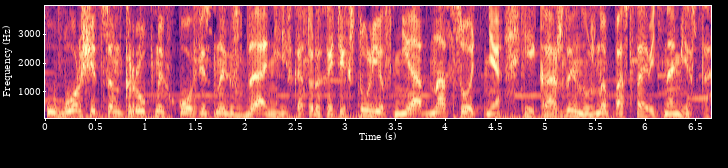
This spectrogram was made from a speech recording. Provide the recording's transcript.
уборщицам крупных офисных зданий, в которых этих стульев не одна сотня, и каждый нужно поставить на место.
